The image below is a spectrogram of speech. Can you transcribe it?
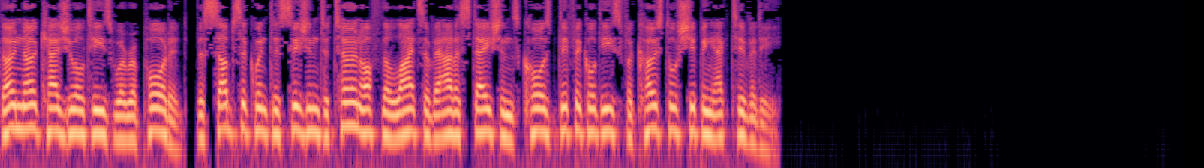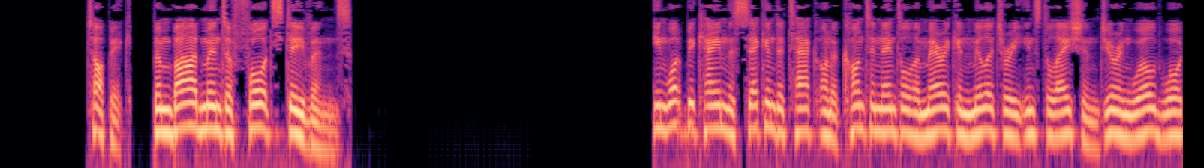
Though no casualties were reported, the subsequent decision to turn off the lights of outer stations caused difficulties for coastal shipping activity. Topic: Bombardment of Fort Stevens in what became the second attack on a continental American military installation during World War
